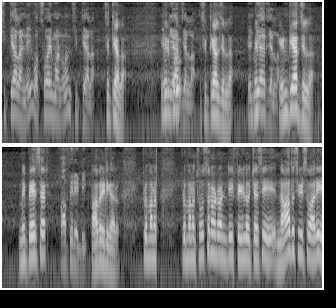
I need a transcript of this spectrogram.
చిట్యాల అండి. వత్సవాయి మండలం చిట్యాల. చిట్యాల. మీరు ఇప్పుడు జిల్లా. చిట్యాల జిల్లా. ఎన్టీఆర్ జిల్లా. ఎన్టీఆర్ జిల్లా. మీ పేరు సార్? పాపిరెడ్డి. పాపిరెడ్డి గారు. ఇప్పుడు మనం ఇప్పుడు మనం చూస్తున్నటువంటి ఫీల్డ్ వచ్చేసి నాదు సీడ్స్ వారి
